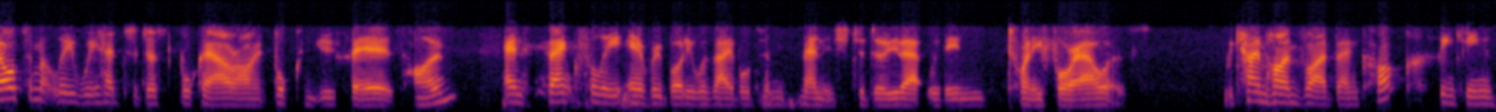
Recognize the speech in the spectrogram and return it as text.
ultimately, we had to just book our own, book new fares home. And thankfully, everybody was able to manage to do that within 24 hours. We came home via Bangkok thinking,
